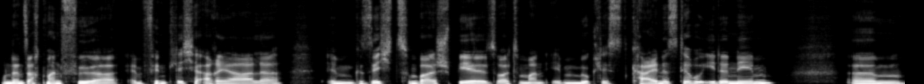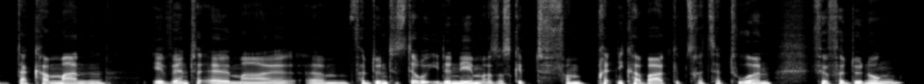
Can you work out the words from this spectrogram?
Und dann sagt man, für empfindliche Areale im Gesicht zum Beispiel sollte man eben möglichst keine Steroide nehmen. Ähm, da kann man eventuell mal ähm, verdünnte Steroide nehmen. Also es gibt vom Prednikabat gibt's Rezepturen für Verdünnung,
